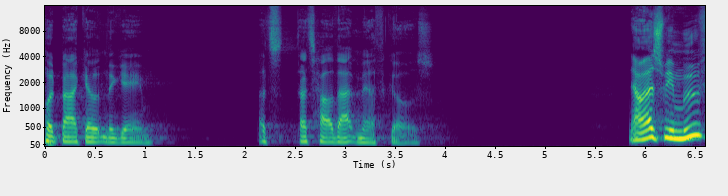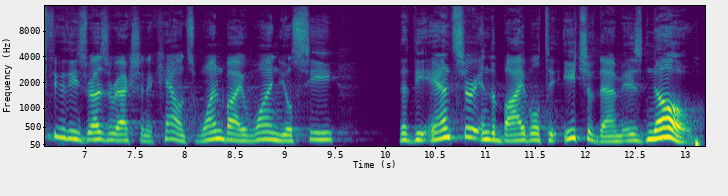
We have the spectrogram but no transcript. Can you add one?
put back out in the game. That's, that's how that myth goes. Now, as we move through these resurrection accounts, one by one, you'll see that the answer in the Bible to each of them is no.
